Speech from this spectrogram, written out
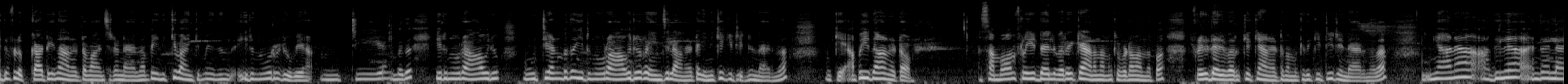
ഇത് ഫ്ലിപ്കാർട്ടിൽ നിന്നാണ് കേട്ടോ വാങ്ങിച്ചിട്ടുണ്ടായിരുന്നത്. അപ്പോൾ എനിക്ക് വാങ്ങിക്കുമ്പോൾ ഇരുന്നൂറ് രൂപയാണ്. നൂറ്റി എൺപത് ഇരുന്നൂറ് ആ ഒരു നൂറ്റി എൺപത് ഇരുന്നൂറ് ആ ഒരു റേഞ്ചിലാണ് കേട്ടോ എനിക്ക് കിട്ടിയിട്ടുണ്ടായിരുന്നത്. ഓക്കെ അപ്പോൾ ഇതാണ് കേട്ടോ. സംഭവം ഫ്രീ ഡെലിവറിക്കാണ് നമുക്കിവിടെ വന്നപ്പോൾ. ഫ്രീ ഡെലിവറിക്കൊക്കെയാണ് കേട്ടോ നമുക്കിത് കിട്ടിയിട്ടുണ്ടായിരുന്നത്. ഞാൻ അതിൽ എന്താ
